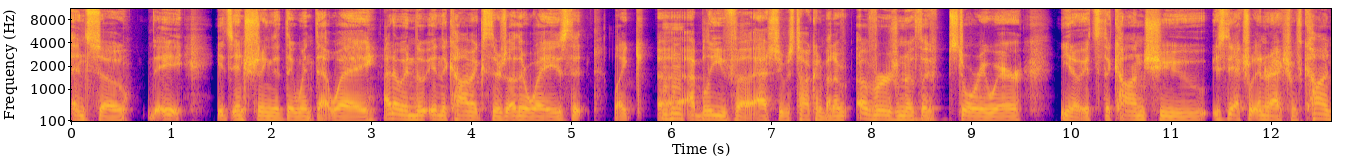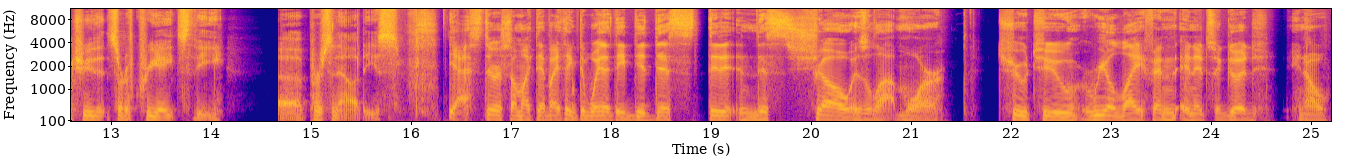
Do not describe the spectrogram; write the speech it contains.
And so it, it's interesting that they went that way. I know in the in the comics there's other ways that like uh, I believe uh, Ashley was talking about a, a version of the story where you know it's the Khonshu is the actual interaction with Khonshu that sort of creates the uh, personalities. Yes, there is some like that, but I think the way that they did this, did it in this show, is a lot more true to real life, and and it's a good, you know,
